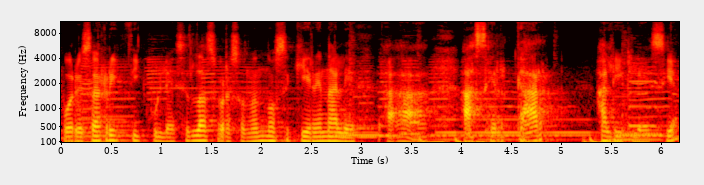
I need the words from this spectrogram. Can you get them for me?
Por esas ridiculeces las personas no se quieren acercar a la iglesia.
